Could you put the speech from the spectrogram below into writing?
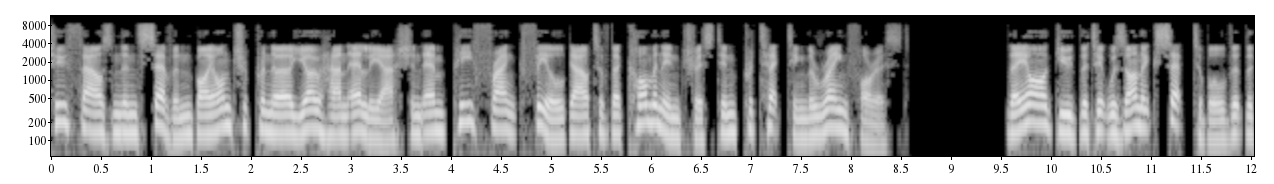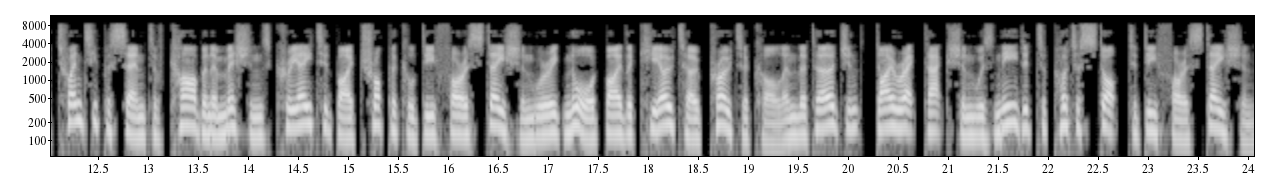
2007 by entrepreneur Johan Eliasch and MP Frank Field out of their common interest in protecting the rainforest. They argued that it was unacceptable that the 20% of carbon emissions created by tropical deforestation were ignored by the Kyoto Protocol and that urgent, direct action was needed to put a stop to deforestation,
